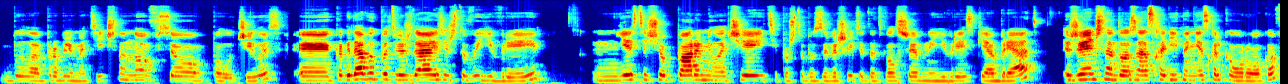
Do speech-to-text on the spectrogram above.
было проблематично, но все получилось. Когда вы подтверждаете, что вы евреи, есть еще пара мелочей, типа, чтобы завершить этот волшебный еврейский обряд. Женщина должна сходить на несколько уроков,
